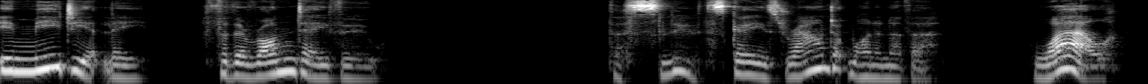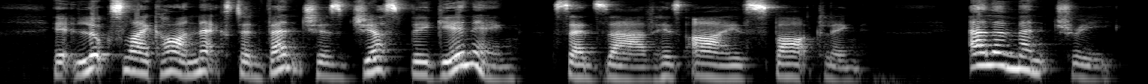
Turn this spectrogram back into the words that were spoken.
immediately for the rendezvous. The sleuths gazed round at one another. Well, it looks like our next adventure's just beginning, said Zav, his eyes sparkling. Elementary.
